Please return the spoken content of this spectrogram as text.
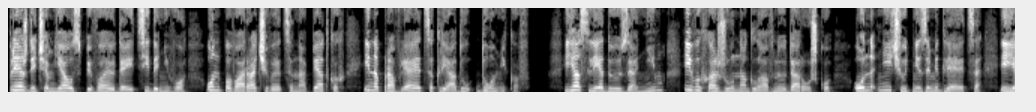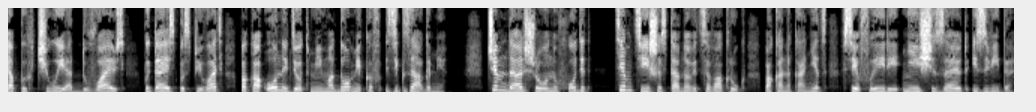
Прежде чем я успеваю дойти до него, он поворачивается на пятках и направляется к ряду домиков. Я следую за ним и выхожу на главную дорожку. Он ничуть не замедляется, и я пыхчу и отдуваюсь, пытаясь поспевать, пока он идет мимо домиков зигзагами. Чем дальше он уходит, тем тише становится вокруг, пока, наконец, все фейри не исчезают из вида.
